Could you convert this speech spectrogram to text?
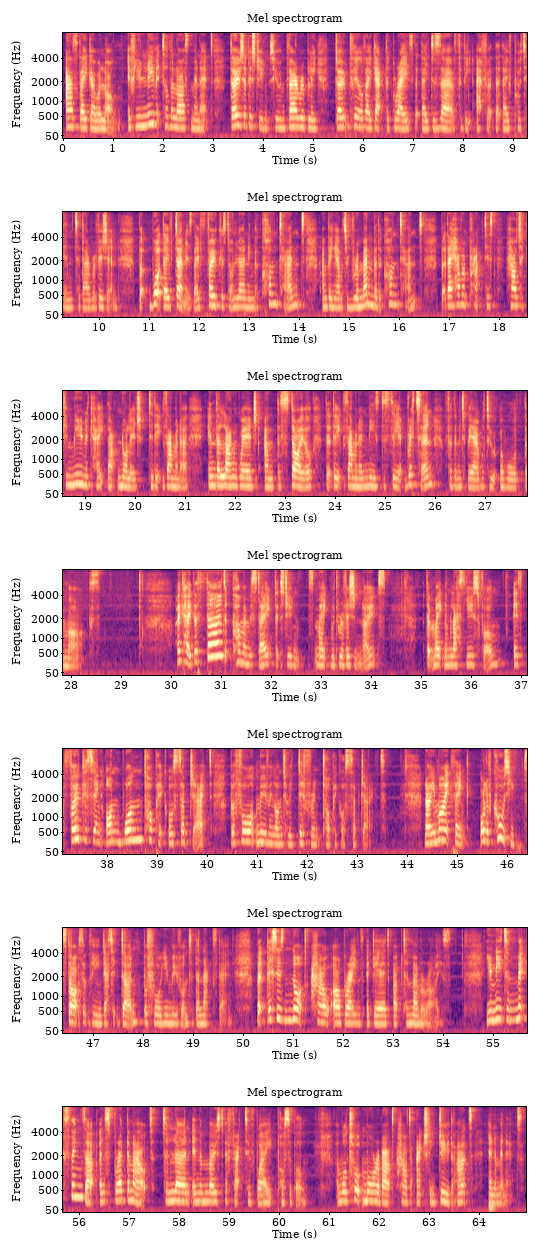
as they go along. If you leave it till the last minute, those are the students who invariably don't feel they get the grades that they deserve for the effort that they've put into their revision. But what they've done is they've focused on learning the content and being able to remember the content, but they haven't practiced how to communicate that knowledge to the examiner in the language and the style that the examiner needs to see it written for them to be able to award the marks. Okay, the third common mistake that students make with revision notes that make them less useful is focusing on one topic or subject before moving on to a different topic or subject. Now, you might think, well, of course, you start something and get it done before you move on to the next thing. But this is not how our brains are geared up to memorize. You need to mix things up and spread them out to learn in the most effective way possible. And we'll talk more about how to actually do that in a minute.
